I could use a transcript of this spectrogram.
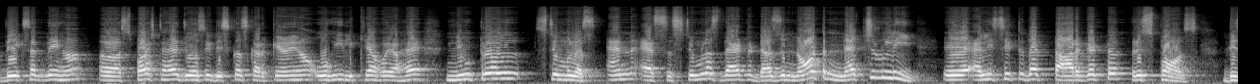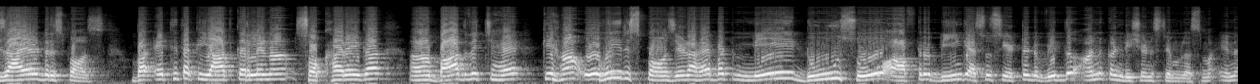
ਦੇਖ ਸਕਦੇ ਹਾਂ ਸਪਸ਼ਟ ਹੈ ਜੋ ਅਸੀਂ ਡਿਸਕਸ ਕਰਕੇ ਆਏ ਹਾਂ ਉਹੀ ਲਿਖਿਆ ਹੋਇਆ ਹੈ neutral stimulus NS stimulus that does not naturally elicit the target response desired response ਇੱਥੇ ਤੱਕ ਯਾਦ ਕਰ ਲੈਣਾ ਸੌਖਾ ਰਹੇਗਾ। ਬਾਅਦ ਵਿੱਚ ਹੈ ਕਿ ਹਾਂ, ਉਹੀ ਰਿਸਪੌਂਸ ਜਿਹੜਾ ਹੈ but may do so after being associated with unconditioned stimulus in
